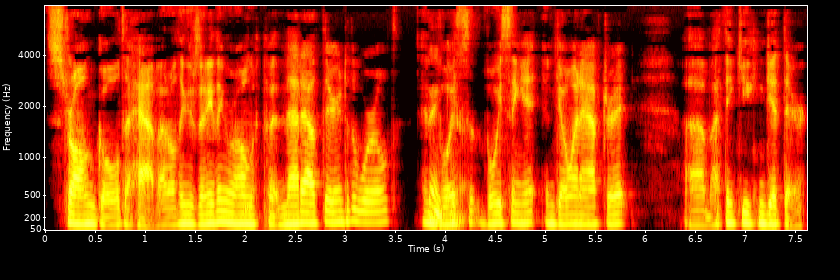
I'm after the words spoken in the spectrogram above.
strong goal to have. I don't think there's anything wrong with putting that out there into the world and voice, voicing it and going after it. Um, I think you can get there.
